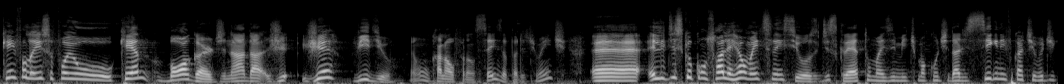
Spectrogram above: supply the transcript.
Quem falou isso foi o Ken Bogard, né, da G-Video, é um canal francês, aparentemente. É, ele disse que o console é realmente silencioso e discreto, mas emite uma quantidade significativa de,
